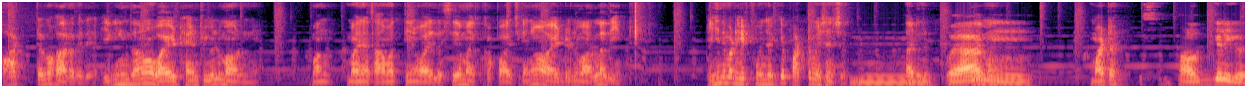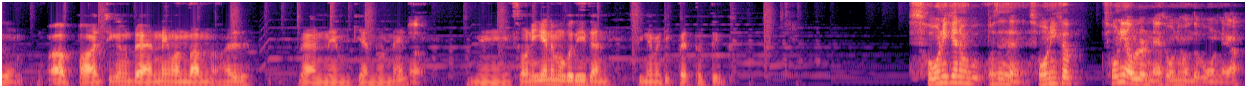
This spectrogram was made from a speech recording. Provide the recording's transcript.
පාට්ටම කාරදර එක හිදම වයිට හැන්ටිවල් මාරුන්නේ. මං මයින තාමත්තින වයිලසේ මයි කපාචි කන අයිඩට මාරලදී එහිමට හෙට ෆෝන්ජක්ක පට්ට මේශ ඔයා මට පෞද්ගලිකද පාචිකන බ්‍රෑන්්ෙක් වන්දන්න හරිද? බ්‍රෑන්්නම් කියන්න ඔන්න මේ සොනි ගැන මොකද හිතන් සිනමටික් පැත්තත් සෝනි ගැන සෝනික සෝනි අවුල නෑ සෝනි හොඳ ෆෝන් එක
